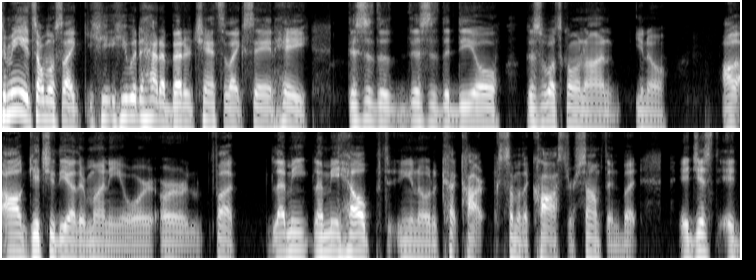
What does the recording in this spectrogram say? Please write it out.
to me, it's almost like he he would have had a better chance of like saying, hey, this is the this is the deal. This is what's going on. You know, I'll I'll get you the other money, or or fuck, let me let me help. You know, to cut co- some of the cost or something. But it just it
